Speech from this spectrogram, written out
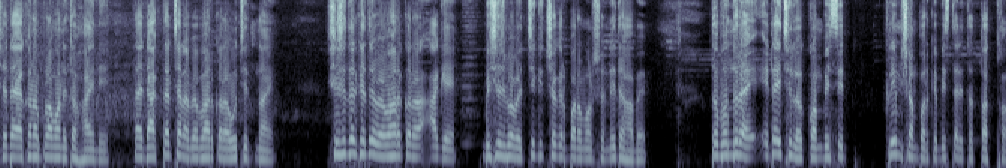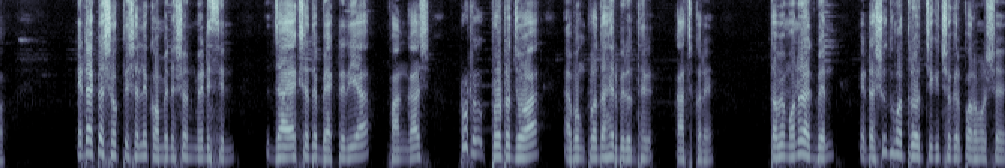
সেটা এখনও প্রমাণিত হয়নি। তাই ডাক্তার ছাড়া ব্যবহার করা উচিত নয়। শিশুদের ক্ষেত্রে ব্যবহার করার আগে বিশেষভাবে চিকিৎসকের পরামর্শ নিতে হবে। তো বন্ধুরা, এটাই ছিল কম্বিসিট ক্রিম সম্পর্কে বিস্তারিত তথ্য। এটা একটা শক্তিশালী কম্বিনেশন মেডিসিন। যা একসাথে ব্যাকটেরিয়া, ফাঙ্গাস, প্রোটো, প্রোটোজোয়া এবং প্রদাহের বিরুদ্ধে কাজ করে। তবে মনে রাখবেন, এটা শুধুমাত্র চিকিৎসকের পরামর্শে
